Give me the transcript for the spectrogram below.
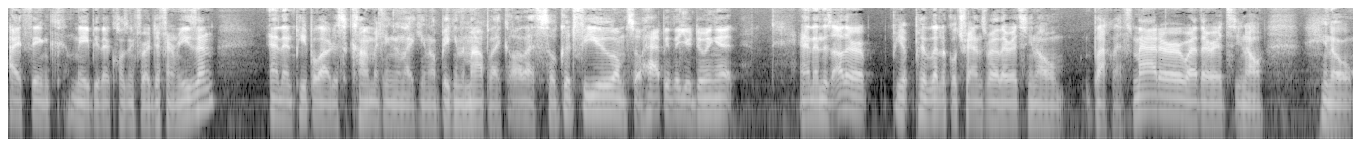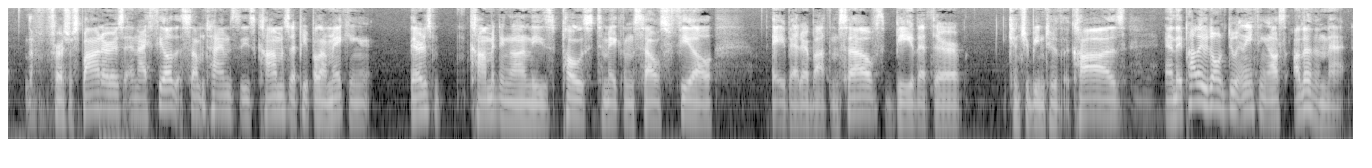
I think maybe they're closing for a different reason. And then people are just commenting and like you know bigging them up, like, "Oh, that's so good for you. I'm so happy that you're doing it." And then there's other p- political trends, whether it's you know Black Lives Matter, whether it's you know, you know the first responders, and I feel that sometimes these comments that people are making, they're just commenting on these posts to make themselves feel a better about themselves, b that they're contributing to the cause, and they probably don't do anything else other than that.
